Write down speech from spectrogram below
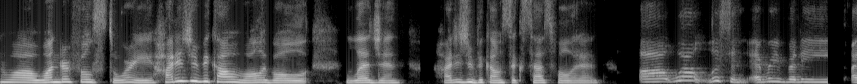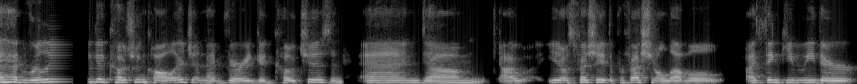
Wow, wonderful story. How did you become a volleyball legend? How did you become successful at it? Uh, well, listen, everybody. I had really good coach in college, and I had very good coaches, and and um, I, you know, especially at the professional level, I think you either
